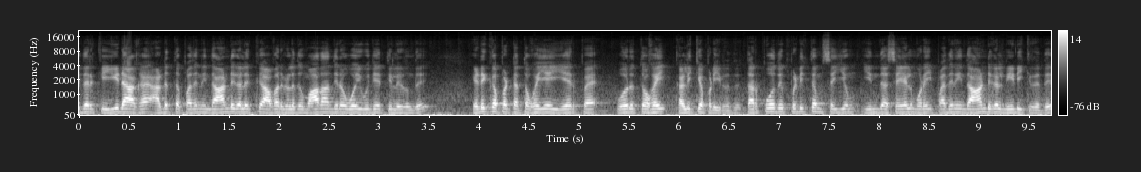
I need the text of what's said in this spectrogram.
இதற்கு ஈடாக அடுத்த பதினைந்து ஆண்டுகளுக்கு அவர்களது மாதாந்திர ஓய்வூதியத்திலிருந்து எடுக்கப்பட்ட தொகையை ஏற்ப ஒரு தொகை கழிக்கப்படுகிறது. தற்போது பிடித்தம் செய்யும் இந்த செயல்முறை பதினைந்து ஆண்டுகள் நீடிக்கிறது.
